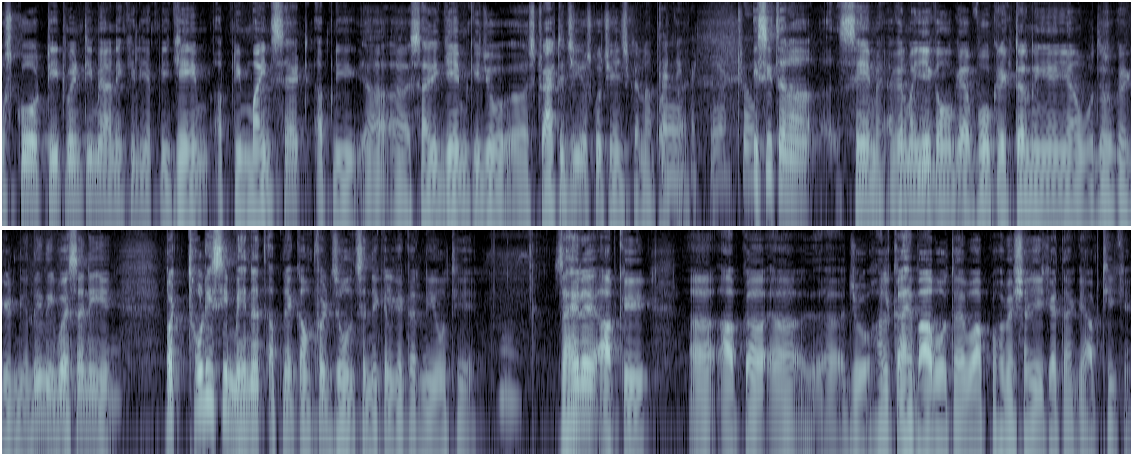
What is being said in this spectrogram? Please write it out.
اس کو ٹی ٹوینٹی میں آنے کے لیے اپنی گیم اپنی مائنڈ سیٹ اپنی ساری گیم کی جو اسٹریٹجی ہے اس کو چینج کرنا پڑتا ہے اسی طرح سیم ہے اگر میں یہ کہوں کہ وہ کرکٹر نہیں ہے یا وہ دوسروں کرکٹ نہیں نہیں نہیں وہ ایسا نہیں ہے بٹ تھوڑی سی محنت اپنے کمفرٹ زون سے نکل کے کرنی ہوتی ہے ظاہر ہے آپ کی آپ کا جو ہلکا احباب ہوتا ہے وہ آپ کو ہمیشہ یہ کہتا ہے کہ آپ ٹھیک ہیں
